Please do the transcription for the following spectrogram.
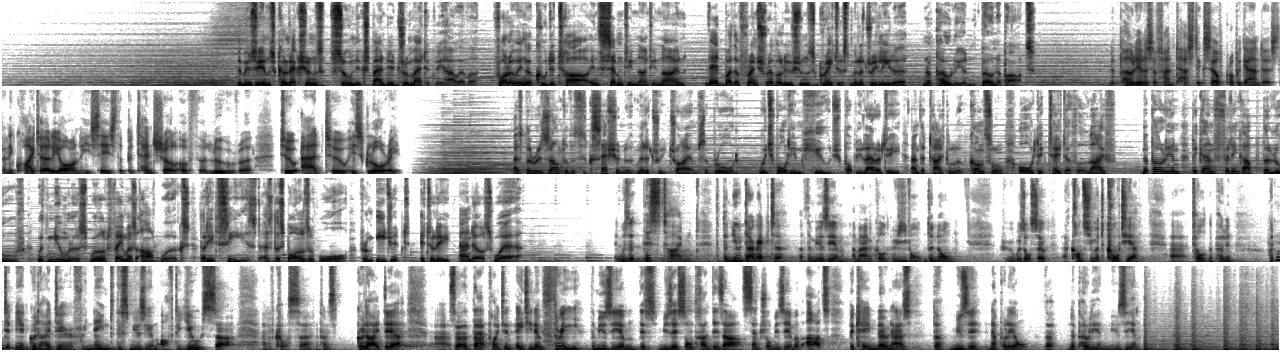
The museum's collections soon expanded dramatically, however, following a coup d'etat in 1799 led by the French Revolution's greatest military leader, Napoleon Bonaparte. Napoleon is a fantastic self-propagandist, and quite early on he sees the potential of the Louvre to add to his glory. As the result of a succession of military triumphs abroad, which brought him huge popularity and the title of consul or dictator for life, Napoleon began filling up the Louvre with numerous world-famous artworks that he'd seized as the spoils of war from Egypt, Italy, and elsewhere. It was at this time that the new director of the museum, a man called Vivant Denon, who was also a consummate courtier, uh, told Napoleon, wouldn't it be a good idea if we named this museum after you, sir? And of course, uh, Napoleon said, good idea. Uh, so at that point in 1803, the museum, this Musée Central des Arts, Central Museum of Arts, became known as the Musée Napoléon, the Napoleon Museum.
